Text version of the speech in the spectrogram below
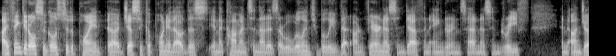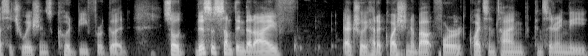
I think it also goes to the point uh, Jessica pointed out this in the comments, and that is, are we willing to believe that unfairness and death and anger and sadness and grief and unjust situations could be for good? So this is something that I've actually had a question about for quite some time, considering the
